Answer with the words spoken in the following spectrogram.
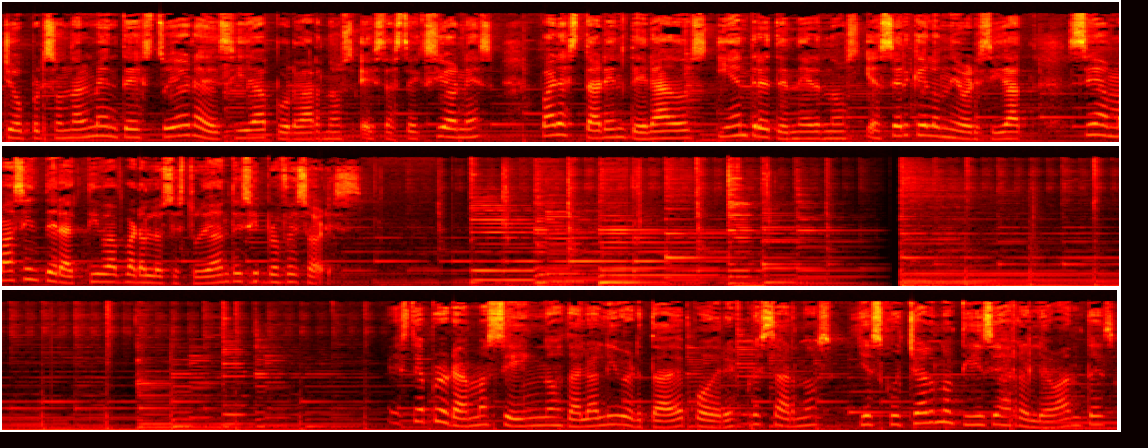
Yo personalmente estoy agradecida por darnos estas secciones para estar enterados y entretenernos y hacer que la universidad sea más interactiva para los estudiantes y profesores. programa SIN nos da la libertad de poder expresarnos y escuchar noticias relevantes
